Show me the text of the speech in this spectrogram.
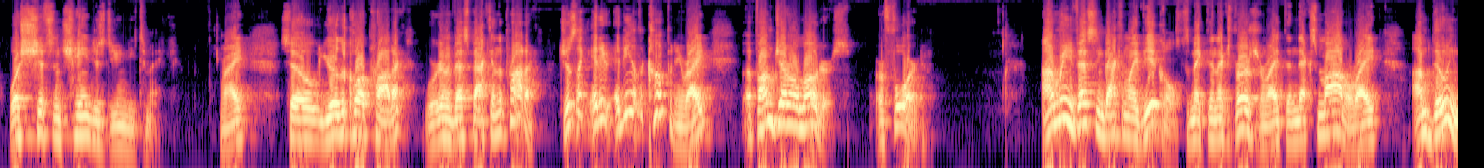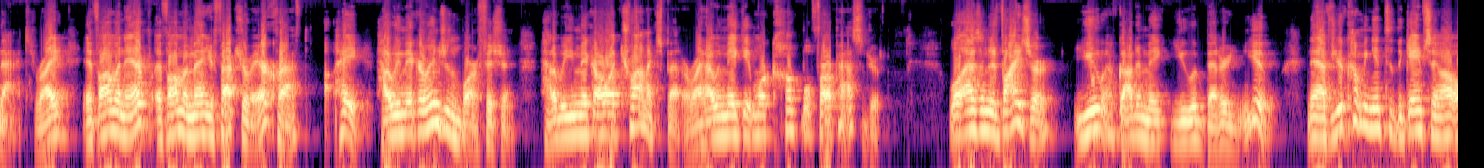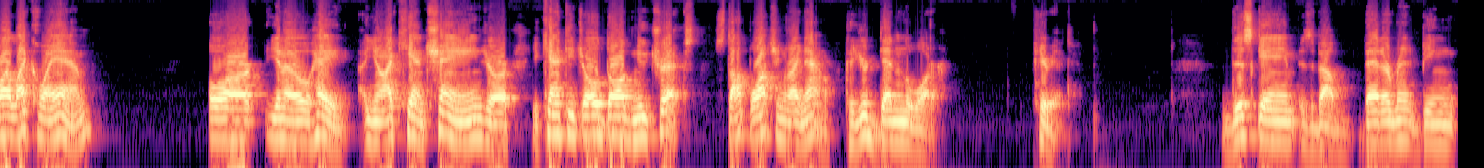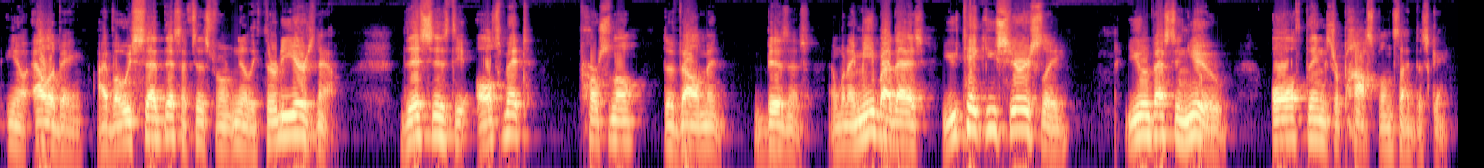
What shifts and changes do you need to make? Right? So you're the core product. We're going to invest back in the product, just like any, any other company, right? If I'm General Motors or Ford, I'm reinvesting back in my vehicles to make the next version, right? The next model, right? I'm doing that, right? If I'm an air, if I'm a manufacturer of aircraft, hey, how do we make our engines more efficient? How do we make our electronics better, right? How do we make it more comfortable for our passengers? Well, as an advisor, you have got to make you a better you. Now, if you're coming into the game saying, "Oh, I like who I am," or you know, "Hey, you know, I can't change," or "You can't teach old dog new tricks," stop watching right now because you're dead in the water. Period. This game is about betterment being, you know, elevating. I've always said this, I've said this for nearly 30 years now. This is the ultimate personal development business. And what I mean by that is you take you seriously, you invest in you, all things are possible inside this game.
